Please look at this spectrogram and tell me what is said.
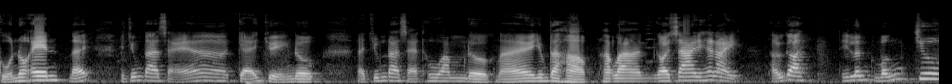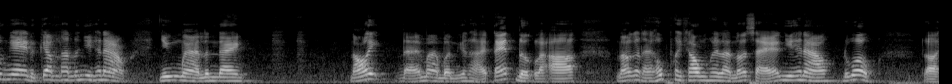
của Noel. Đấy thì chúng ta sẽ ờ, kể chuyện được à, chúng ta sẽ thu âm được này chúng ta hợp. Hoặc là ngồi sai như thế này thử coi. Thì linh vẫn chưa nghe được cái âm thanh nó như thế nào. Nhưng mà linh đang nói để mà mình có thể test được là à, nó có thể hút hay không hay là nó sẽ như thế nào đúng không? Rồi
